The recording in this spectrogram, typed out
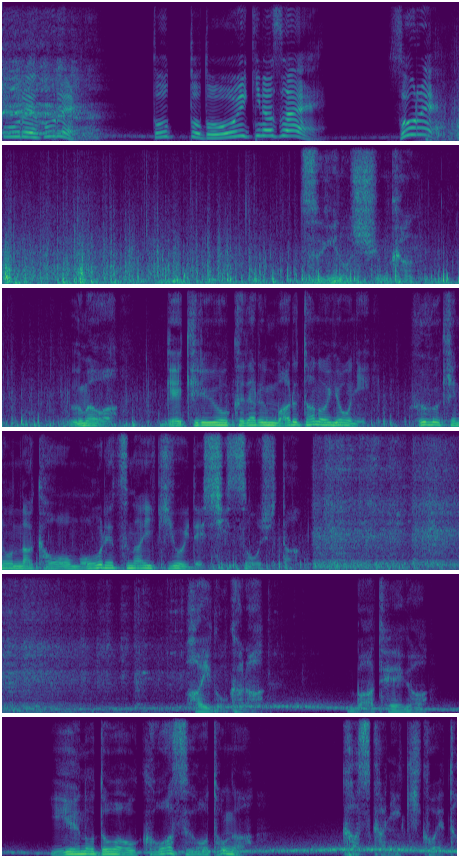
ほれほれ。とっととお行きなさい。それ。次の瞬間。馬は激流を下る丸太のように吹雪の中を猛烈な勢いで疾走した背後から馬蹄が家のドアを壊す音がかすかに聞こえた。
